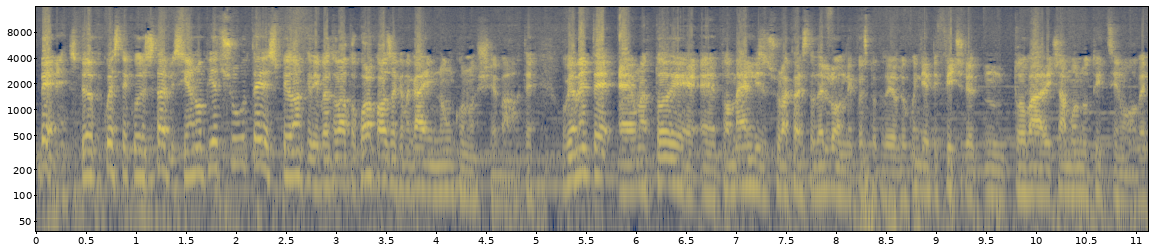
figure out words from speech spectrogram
Bene, spero che queste curiosità vi siano piaciute e spero anche di aver trovato qualcosa che magari non conoscevate. Ovviamente è un attore, eh, Tom Ellis, sulla cresta dell'onda in questo periodo, quindi è difficile mh, mm, trovare diciamo, notizie nuove.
